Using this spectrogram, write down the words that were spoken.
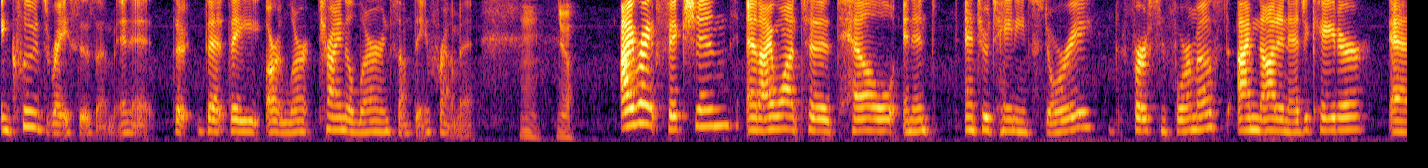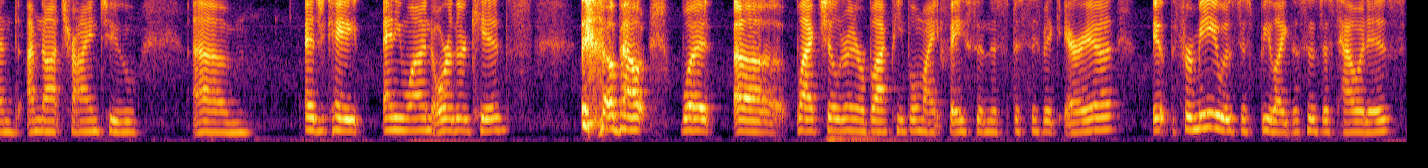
includes racism in it, that that they are learn trying to learn something from it. Mm, yeah. I write fiction and I want to tell an en- entertaining story first and foremost. I'm not an educator and I'm not trying to um, educate anyone or their kids about what uh, black children or black people might face in this specific area. It, for me, it was just be like, this is just how it is.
